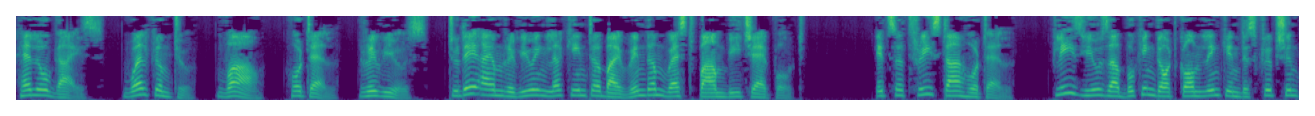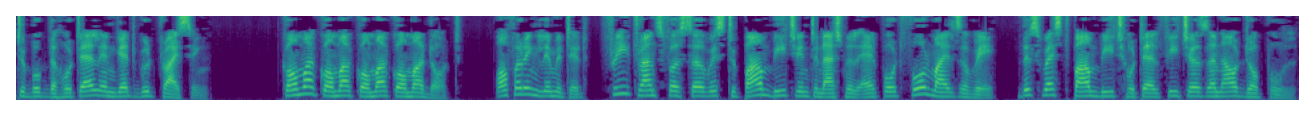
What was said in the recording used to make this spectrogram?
Hello guys. Welcome to Wow Hotel Reviews. Today I am reviewing La Quinta by Wyndham West Palm Beach Airport. It's a 3-star hotel. Please use our booking.com link in description to book the hotel and get good pricing. Comma comma comma comma dot. Offering limited, free transfer service to Palm Beach International Airport 4 miles away, this West Palm Beach hotel features an outdoor pool.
